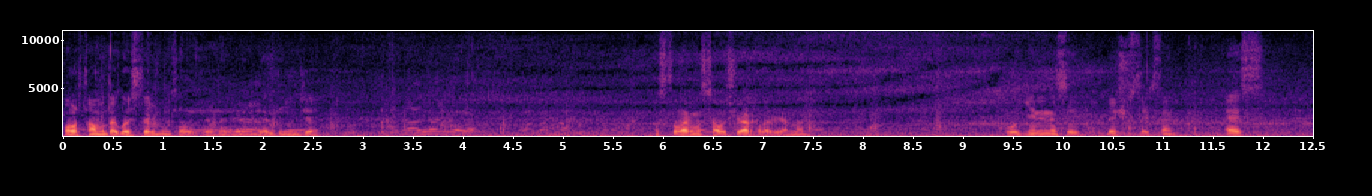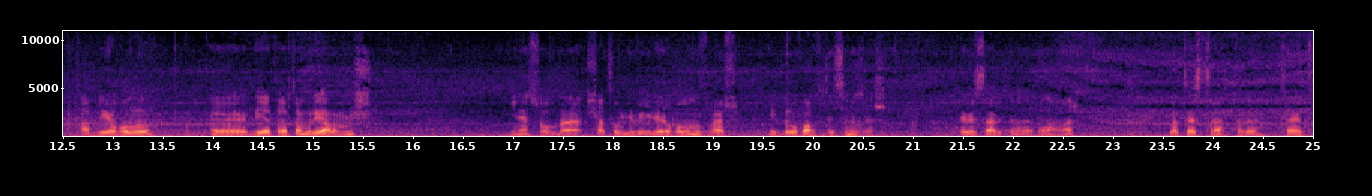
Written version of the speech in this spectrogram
Ortamı da göstermeye çalışıyorum elimden geldiğince. Ustalarımız çalışıyor arkada bir yandan. Bu yeni nesil 580 S tahviye kolu eee, diğer taraftan buraya alınmış. Yine solda shuttle gibi ileri kolumuz var. Bir de ufak vitesimiz var. Devir sabitlemeleri falan var. Bu da test traktörü. TT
